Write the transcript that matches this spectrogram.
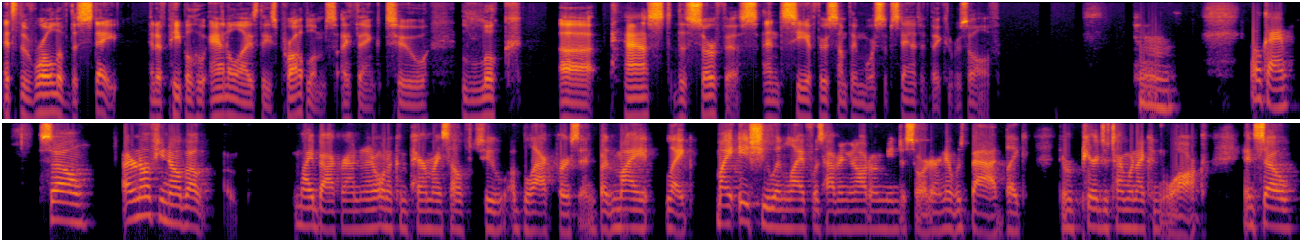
It's the role of the state and of people who analyze these problems, I think, to look uh, past the surface and see if there's something more substantive they can resolve. Hmm. Okay. So I don't know if you know about my background, and I don't want to compare myself to a black person, but my like my issue in life was having an autoimmune disorder and it was bad. Like there were periods of time when I couldn't walk. And so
